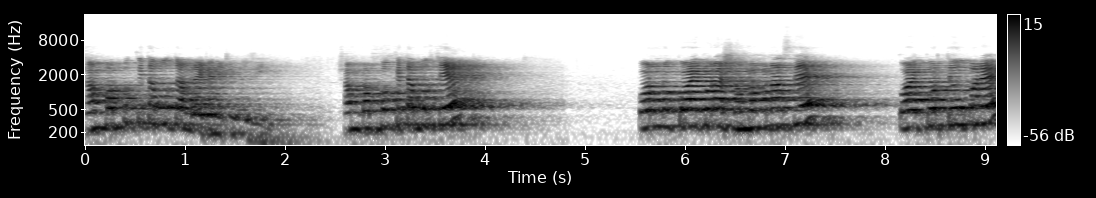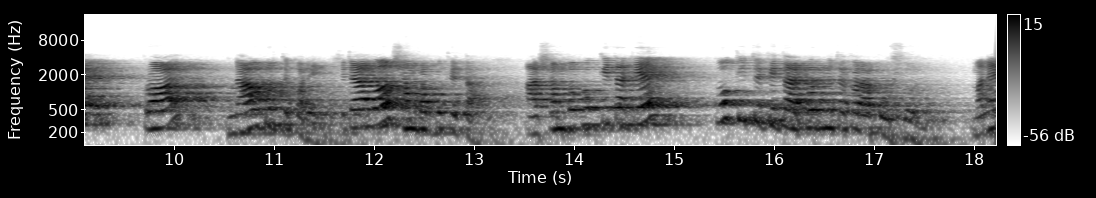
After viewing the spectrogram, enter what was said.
সম্ভাব্য ক্রেতা বলতে আমরা এখানে কি বুঝি? সম্ভাব্য ক্রেতা বলতে পণ্য ক্রয় করার সম্ভাবনা আছে, ক্রয় করতেও পারে, ক্রয় নাও করতে পারে। সেটা হলো সম্ভাব্য ক্রেতা। আর সম্ভাব্য ক্রেতাকে প্রকৃত ক্রেতায় পরিণত করা কৌশল। মানে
